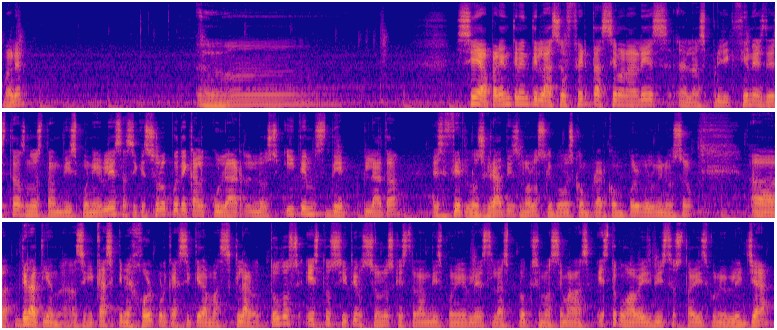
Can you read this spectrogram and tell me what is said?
¿Vale? Ah. Sí, aparentemente las ofertas semanales, eh, las proyecciones de estas no están disponibles, así que solo puede calcular los ítems de plata, es decir, los gratis, no los que podemos comprar con polvo luminoso, ah, de la tienda. Así que casi que mejor porque así queda más claro. Todos estos ítems son los que estarán disponibles las próximas semanas. Esto, como habéis visto, está disponible ya.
